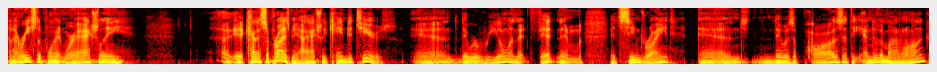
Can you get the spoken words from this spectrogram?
and I reached the point where I actually, uh, it kind of surprised me. I actually came to tears, and they were real, and it fit, and it, seemed right. And there was a pause at the end of the monologue,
